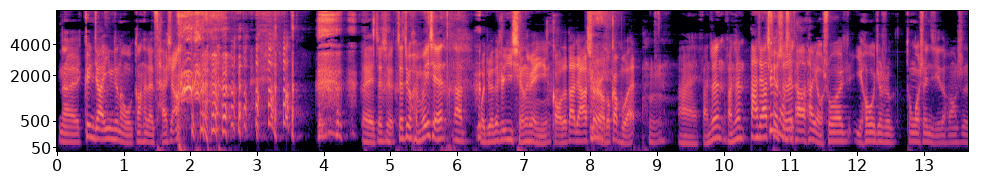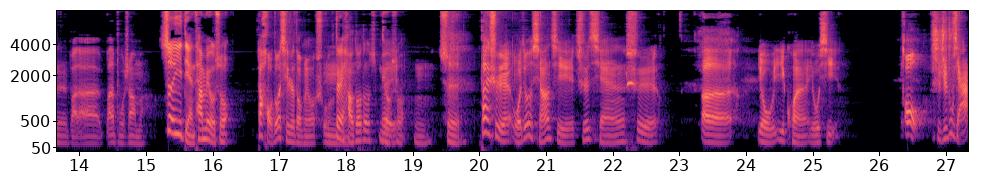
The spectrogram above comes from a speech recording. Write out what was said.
那更加印证了我刚才的猜想。对，这就这就很危险。那 我觉得是疫情的原因，搞得大家事儿啊都干不完。嗯，哎，反正反正大家确实他他有说以后就是通过升级的方式把它把它补上吗？这一点他没有说，他好多其实都没有说。嗯对，好多都没有说。嗯，是但是我就想起之前是，呃，有一款游戏，哦，是蜘蛛侠。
